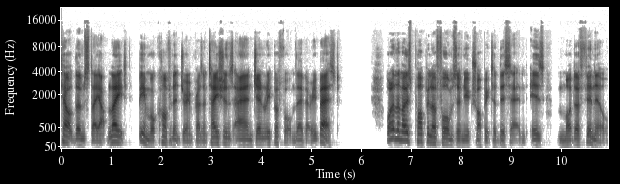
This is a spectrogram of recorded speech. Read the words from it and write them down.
help them stay up late, be more confident during presentations, and generally perform their very best. One of the most popular forms of nootropic to this end is modafinil.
